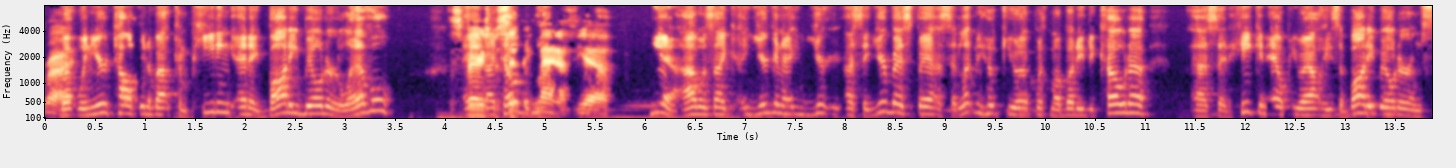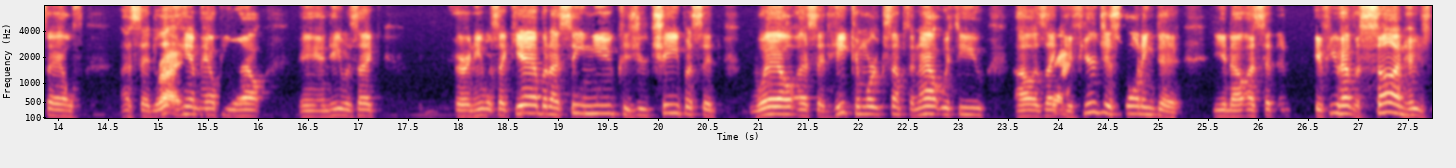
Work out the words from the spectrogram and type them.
right. but when you're talking about competing at a bodybuilder level it's very I told them- math. Yeah, yeah, I was like, you're gonna, you're. I said, your best bet. I said, let me hook you up with my buddy Dakota. I said he can help you out. He's a bodybuilder himself. I said, let Right. him help you out. And he was like, or and he was like, yeah, but I seen you because you're cheap. I said, well, I said he can work something out with you. I was like, Right. if you're just wanting to, you know, I said. If you have a son who's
